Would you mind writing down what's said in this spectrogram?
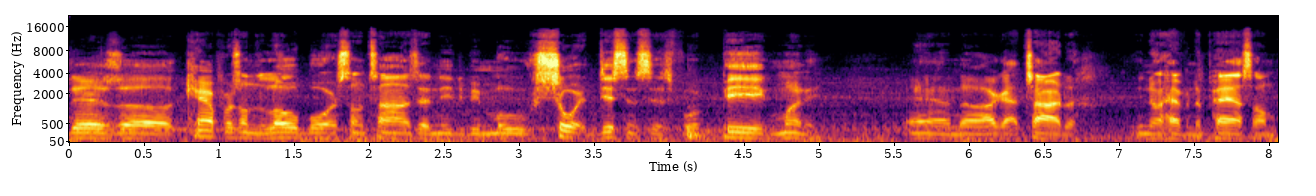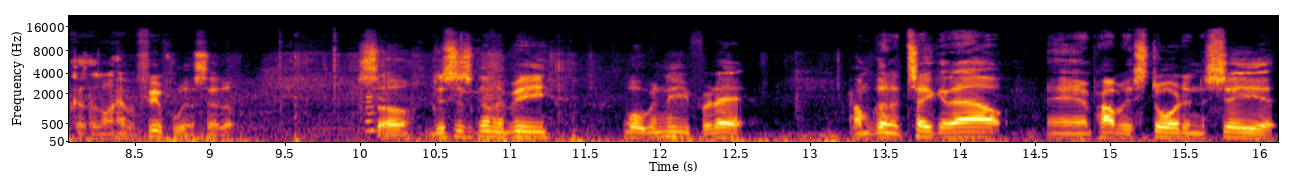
There's uh, campers on the load board sometimes that need to be moved short distances for big money. And uh, I got tired of, you know, having to pass on them because I don't have a fifth wheel set up. So this is gonna be what we need for that. I'm gonna take it out and probably store it in the shed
